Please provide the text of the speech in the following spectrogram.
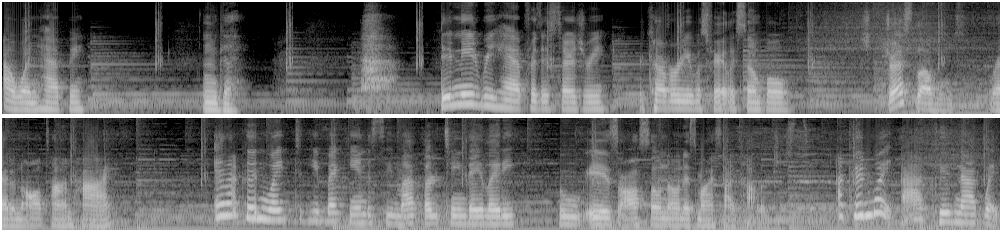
I wasn't happy. Okay. Didn't need rehab for this surgery. Recovery was fairly simple. Stress levels were at an all time high. And I couldn't wait to get back in to see my 13 day lady, who is also known as my psychologist. I couldn't wait. I could not wait.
